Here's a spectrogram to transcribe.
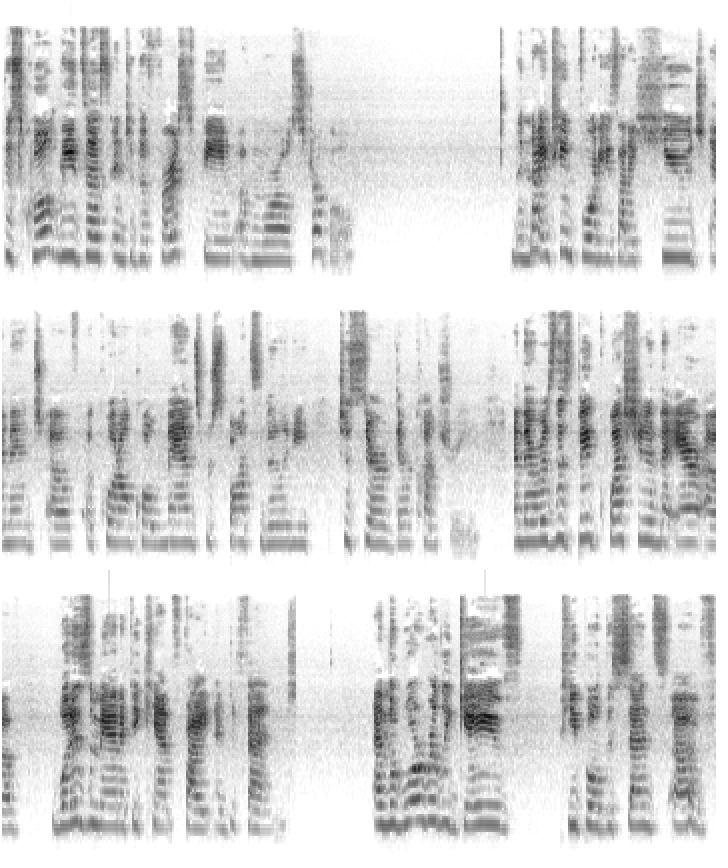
This quote leads us into the first theme of moral struggle. The 1940s had a huge image of a quote unquote man's responsibility to serve their country. And there was this big question in the air of what is a man if he can't fight and defend? And the war really gave people the sense of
